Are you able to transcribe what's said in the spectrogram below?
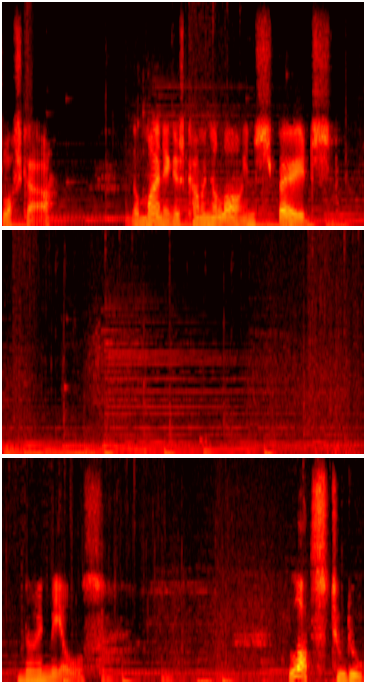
Sloshkar. The mining is coming along in spades. Nine meals. Lots to do.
